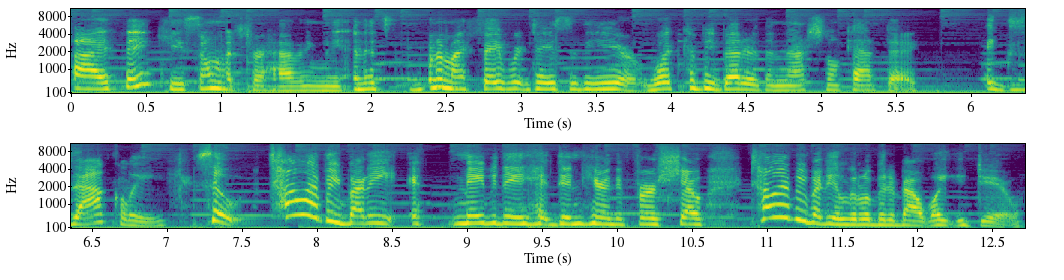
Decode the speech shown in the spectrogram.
Hi, thank you so much for having me. And it's one of my favorite days of the year. What could be better than National Cat Day? Exactly. So tell everybody, if maybe they didn't hear the first show, tell everybody a little bit about what you do.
